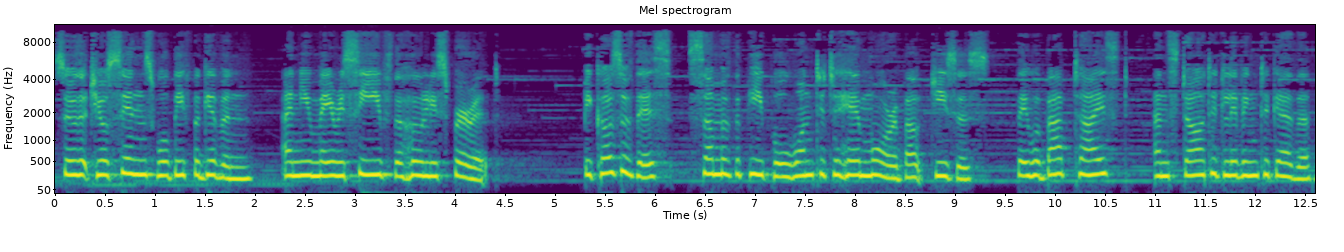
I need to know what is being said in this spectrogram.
so that your sins will be forgiven and you may receive the Holy Spirit. Because of this, some of the people wanted to hear more about Jesus. They were baptized and started living together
